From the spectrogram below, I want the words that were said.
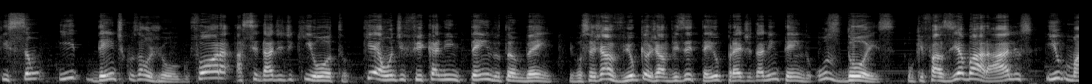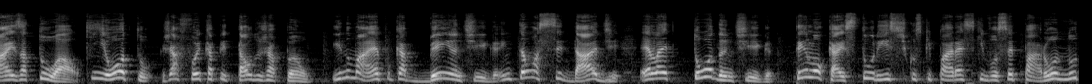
que são idênticos ao jogo. Fora a cidade de Kyoto, que é onde fica a Nintendo também. E você já viu que eu já visitei o prédio da Nintendo. Os dois. O que fazia baralhos e o mais atual. Kyoto já foi capital do Japão. E numa época bem antiga. Então a cidade, ela é toda antiga. Tem locais turísticos que parece que você parou no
